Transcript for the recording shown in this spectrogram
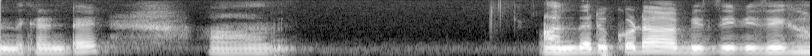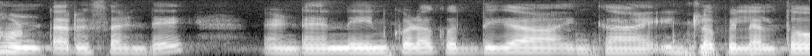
ఎందుకంటే అందరూ కూడా బిజీ బిజీగా ఉంటారు సండే. అండ్ నేను కూడా కొద్దిగా ఇంకా ఇంట్లో పిల్లలతో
